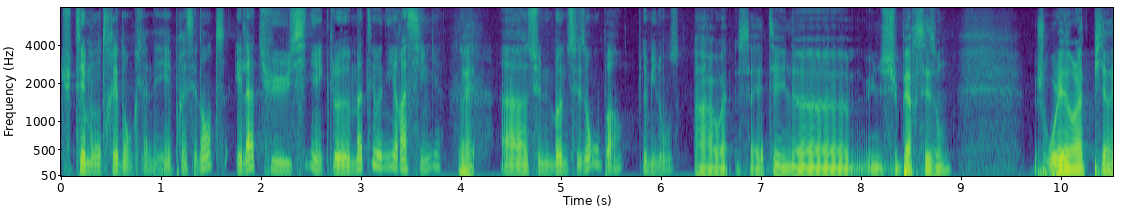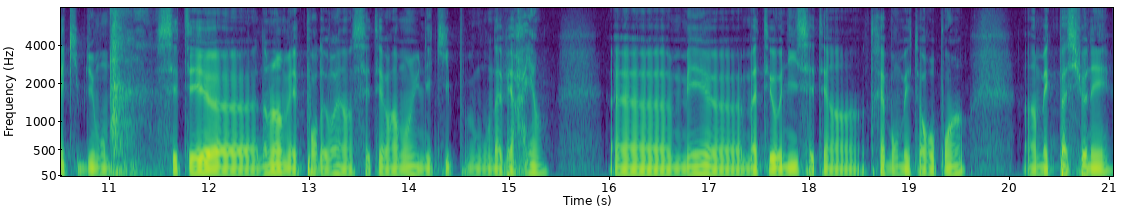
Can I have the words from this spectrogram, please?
tu t'es montré donc l'année précédente, et là tu signes avec le Matteoni Racing. c'est une bonne saison ou pas 2011 Ah ouais, ça a été une, une super saison je roulais dans la pire équipe du monde. C'était euh, non non mais pour de vrai, hein, c'était vraiment une équipe où on n'avait rien. Euh, mais euh, Matteoni, c'était un très bon metteur au point, un mec passionné,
